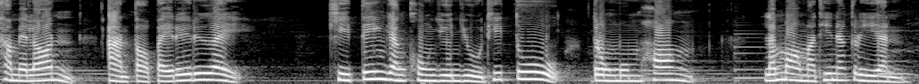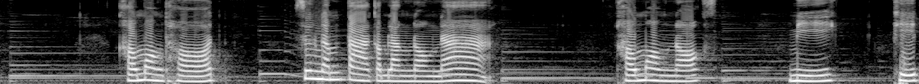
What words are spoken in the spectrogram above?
คาเมลอนอ่านต่อไปเรื่อยๆ คีติ้งยังคงยืนอยู่ที่ตู้ตรงมุมห้อง และมองมาที่นักเรียน เขามองทอสซึ่งน้ำตากำลังนองหน้า เขามองน็อกซ์มีกพิท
